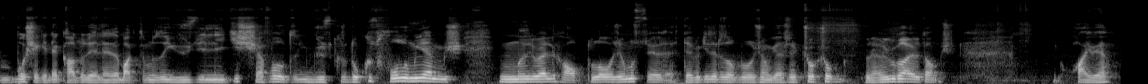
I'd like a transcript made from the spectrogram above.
Bu şekilde kadro değerlerine baktığımızda 152 Sheffield, 149 Fulham'ı yenmiş. Millwall Abdullah hocamız tebrik ederiz Abdullah hocam gerçekten çok çok önemli bir galibiyet almış. Vay be.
